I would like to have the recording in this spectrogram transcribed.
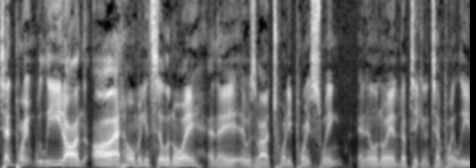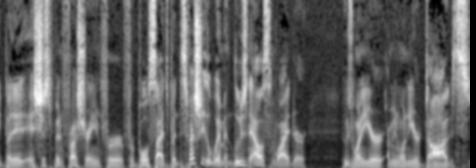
ten point lead on uh, at home against Illinois, and they it was about a twenty point swing, and Illinois ended up taking a ten point lead. But it, it's just been frustrating for for both sides, but especially the women losing Allison Weidner, who's one of your I mean one of your dogs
